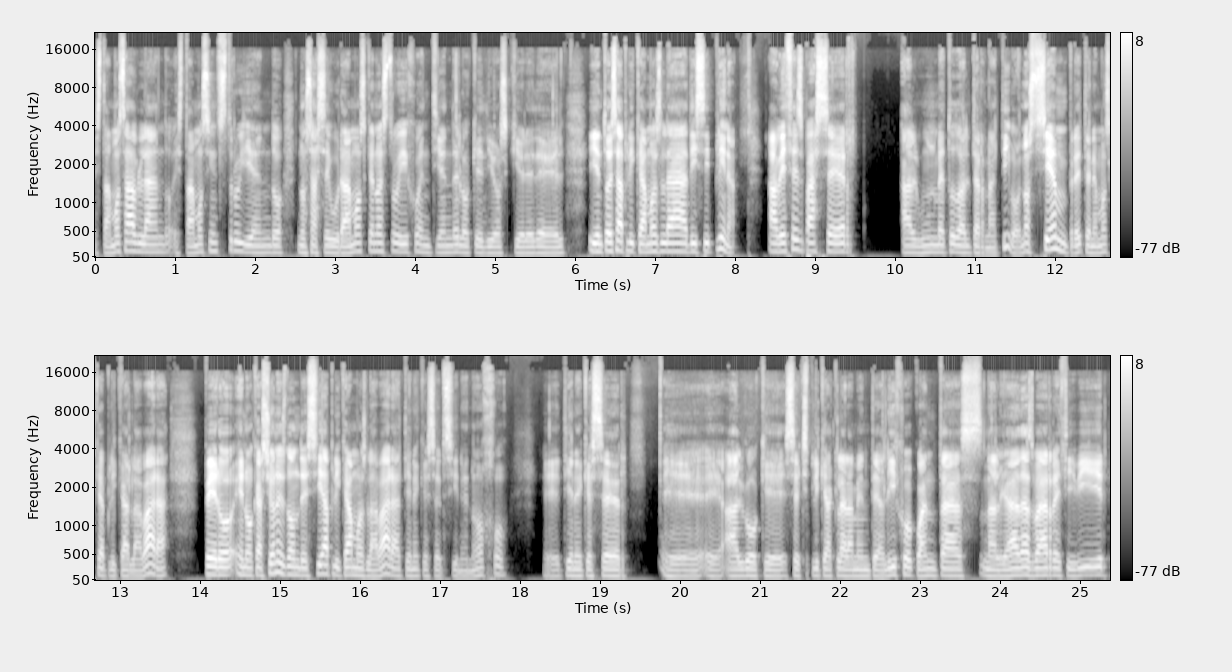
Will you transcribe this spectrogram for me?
estamos hablando, estamos instruyendo, nos aseguramos que nuestro hijo entiende lo que Dios quiere de él y entonces aplicamos la disciplina. A veces va a ser algún método alternativo. No siempre tenemos que aplicar la vara, pero en ocasiones donde sí aplicamos la vara tiene que ser sin enojo, eh, tiene que ser eh, eh, algo que se explica claramente al hijo, cuántas nalgadas va a recibir,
